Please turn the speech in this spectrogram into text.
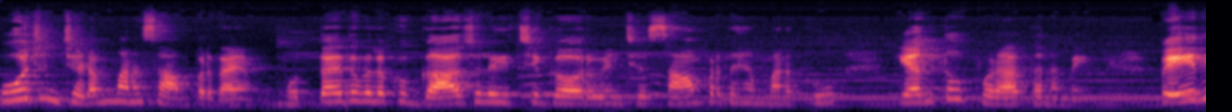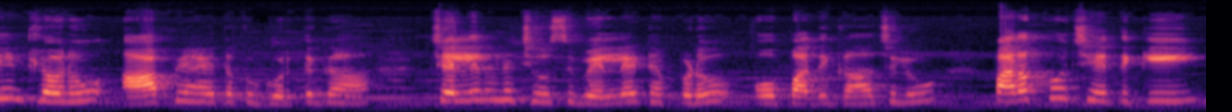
పూజించడం మన సాంప్రదాయం. ముత్తైదువులకు గాజులు ఇచ్చి గౌరవించే సాంప్రదాయం మనకు ఎంతో పురాతనమే. పేదింట్లోనూ ఆప్యాయతకు గుర్తుగా చెల్లెలను చూసి వెళ్ళేటప్పుడు ఓ పది గాజులు పరకో చేతికి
